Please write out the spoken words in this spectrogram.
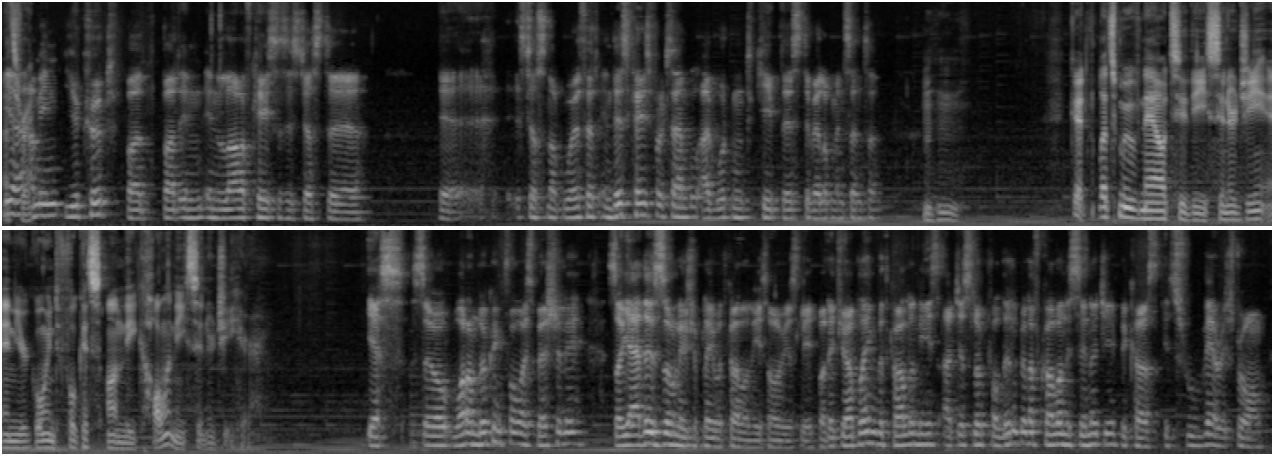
That's yeah, right. I mean you could, but but in in a lot of cases it's just uh, uh, it's just not worth it. In this case, for example, I wouldn't keep this development center. Mm-hmm. Good. Let's move now to the synergy, and you're going to focus on the colony synergy here. Yes, so what I'm looking for especially, so yeah, this is only if you play with colonies, obviously, but if you are playing with colonies, I just look for a little bit of colony synergy because it's very strong.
